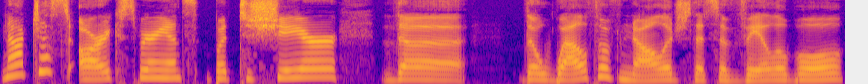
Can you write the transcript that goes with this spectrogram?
not just our experience, but to share the the wealth of knowledge that's available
